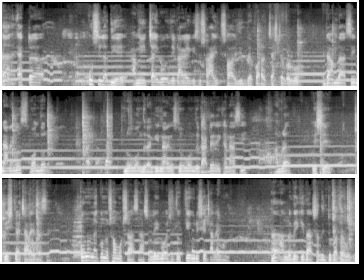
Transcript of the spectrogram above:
হ্যাঁ? একটা উসিলা দিয়ে আমি চাইব যে কাকাকে কিছু সহায়, সহযোগিতা করার চেষ্টা করব। এটা আমরা আছি নারায়ণগঞ্জ বন্দর নৌবন্দর আর কি, নারায়ণগঞ্জ নৌবন্দর ঘাটের এখানে আছি। আমরা এসে রিক্সা চালাইতেছে। কোনো না কোনো সমস্যা আছে, আসলে এই বয়সে তো কেউ রিক্সা চালাবো না। হ্যাঁ আমরা দেখি তার সাথে একটু কথা বলি।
